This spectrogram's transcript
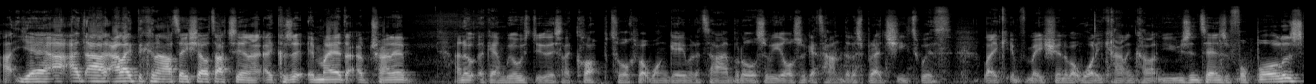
Uh, yeah, I, I, I like the Konate shout actually, and because in my head I'm trying to. I know again we always do this. Like Klopp talks about one game at a time, but also he also gets handed a spreadsheet with like information about what he can and can't use in terms of footballers,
